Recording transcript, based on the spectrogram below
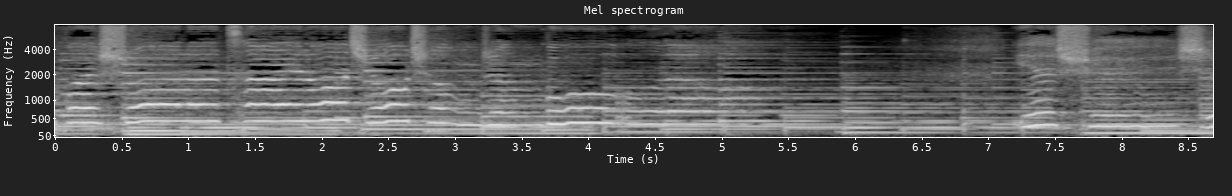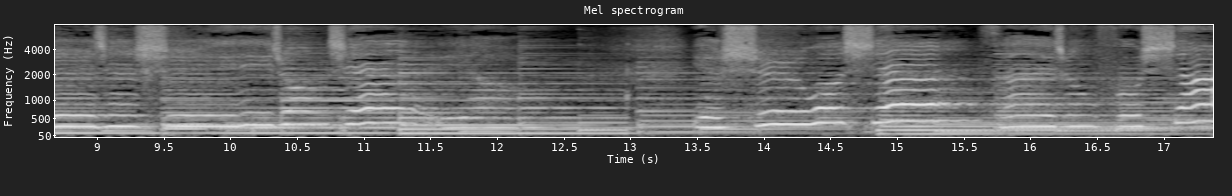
话说了太多就成真不了。也许时间是一种解药，也是我现在正服下。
